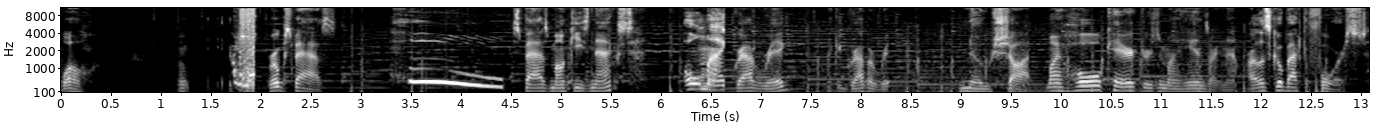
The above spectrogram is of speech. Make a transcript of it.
Whoa. Oh. Rope spaz. Spaz monkeys next. Oh my. Grab rig. I could grab a rig. No shot. My whole character's in my hands right now. Alright, let's go back to forest.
